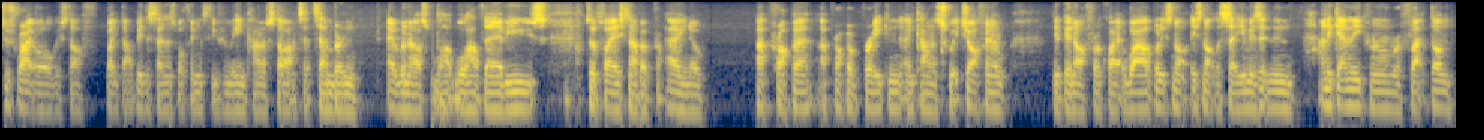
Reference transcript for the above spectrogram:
just write August off. Like that'd be the sensible thing to do for me and kind of start September, and everyone else will have, will have their views, so the players can have a, a uh, you know a proper a proper break and, and kind of switch off. You know they've been off for quite a while, but it's not it's not the same, is it? And, and again, you can reflect on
